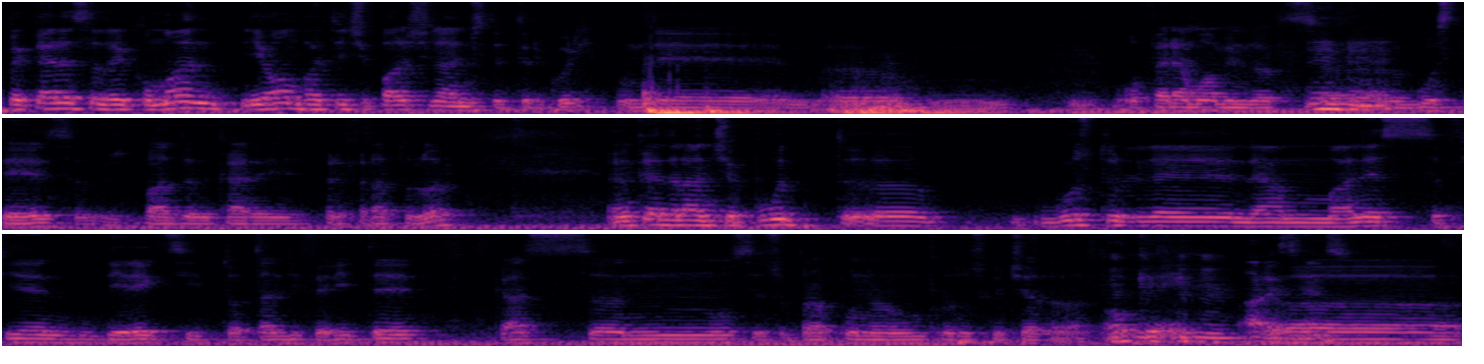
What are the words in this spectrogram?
pe care să-l recomand. Eu am participat și la niște târguri unde uh, ofeream oamenilor să Mhm. guste, să vadă care e preferatul lor. Încă de la început, uh, gusturile le-am ales să fie în direcții total diferite ca să nu se suprapună un produs cu celălalt. Ok. Mhm. Are sens. Uh,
